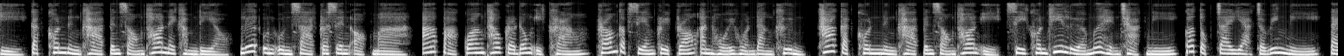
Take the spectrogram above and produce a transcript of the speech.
ที กัดคนหนึ่งขาดเป็นสองท่อนในคำเดียว เลือดอุ่นๆสาดกระเซ็นออกมา อ้าปากกว้างเท่ากระด้งอีกครั้ง พร้อมกับเสียงกรีดร้องอันโหยหวนดังขึ้นข้ากัดคนหนึ่งขาดเป็นสองท่อนอีกสี่คนที่เหลือเมื่อเห็นฉากนี้ ก็ตกใจอยากจะวิ่งหนีแต่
